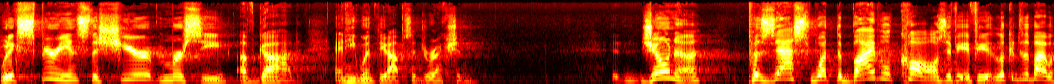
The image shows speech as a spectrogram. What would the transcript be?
would experience the sheer mercy of God. And he went the opposite direction. Jonah possessed what the Bible calls, if you, if you look into the Bible,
